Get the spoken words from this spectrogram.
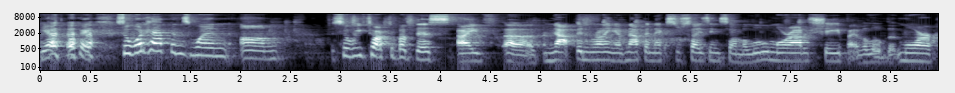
yeah. Okay. So what happens when um, so we've talked about this. I've uh, not been running. I've not been exercising, so I'm a little more out of shape. I have a little bit more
